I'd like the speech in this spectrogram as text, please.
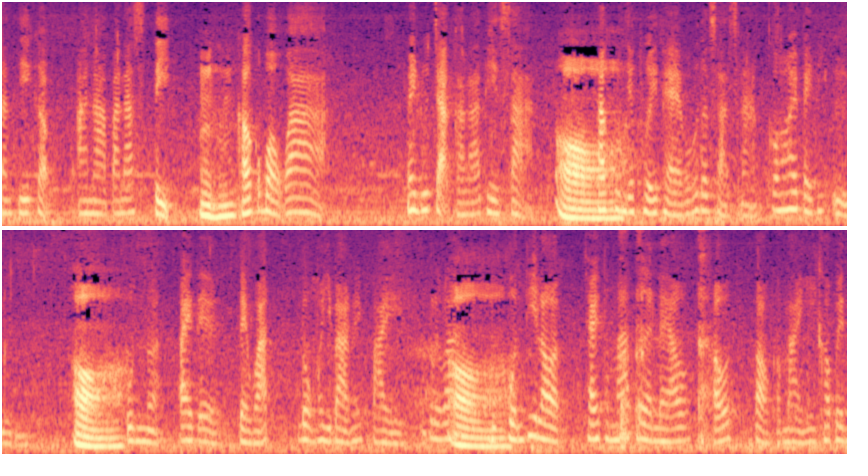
นันทีกับอานาปานาสติอือฮึเขาก็บอกว่าไม่รู้จักกาลเทศะอ๋อ ถ้าคุณจะเผยแผ่พระพุทธศาสนาก็ให้ไปที่อื่นอ๋อคุณน่ะไปแต่แต่วัดโรงพยาบาลไม่ไปก็เลยว่าอ๋อบุคคลที่เราใช้ธรรมะเตือนแล้วเขาตอบกลับมาอย่างนี้เขาเป็น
